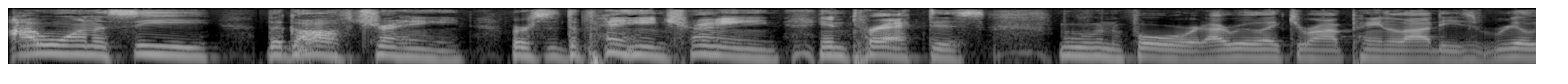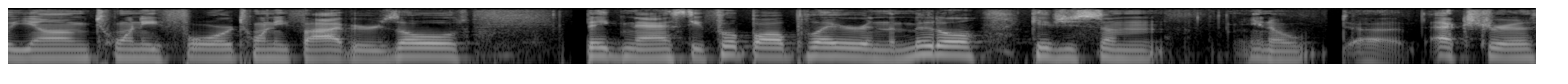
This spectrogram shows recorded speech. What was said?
I want to see the Goff train versus the pain train in practice moving forward. I really like Daron Payne a lot. He's real young, 24, 25 years old. Big, nasty football player in the middle. Gives you some, you know, uh, extra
